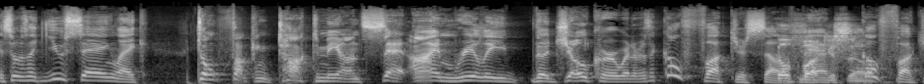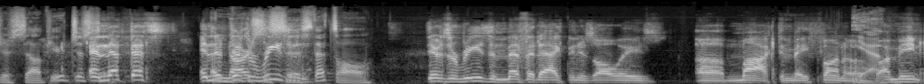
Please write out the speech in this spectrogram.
And so it's like you saying like, "Don't fucking talk to me on set. I'm really the Joker or whatever." It's like, go fuck yourself. Go fuck man. yourself. Go fuck yourself. You're just And that that's and a there's a reason. That's all. There's a reason method acting is always uh, mocked and made fun of. Yeah. I mean,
